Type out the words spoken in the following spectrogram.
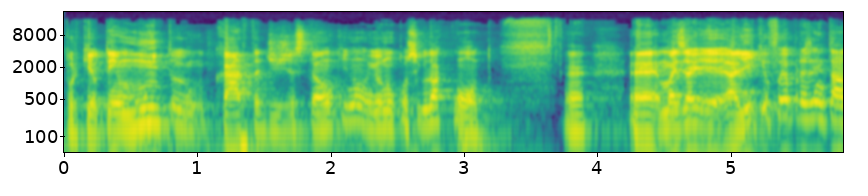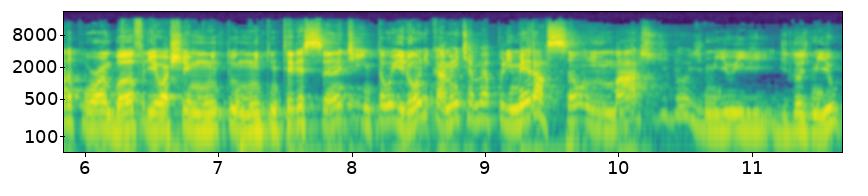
Porque eu tenho muita carta de gestão que não, eu não consigo dar conta. É, é, mas ali que eu fui apresentado por Warren Buffett eu achei muito, muito interessante. Então, ironicamente, a minha primeira ação em março de 2000, de 2000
